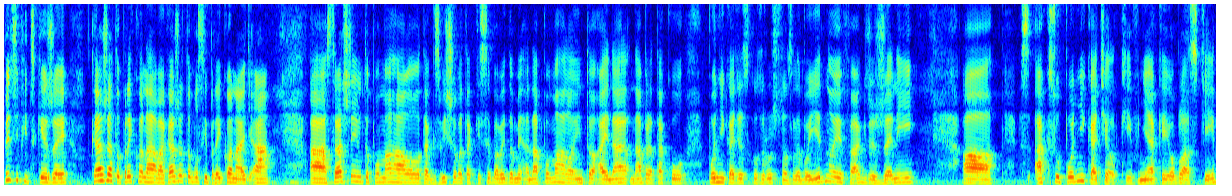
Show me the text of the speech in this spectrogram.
špecifické, že každá to prekonáva, každá to musí prekonať a, a strašne im to pomáhalo tak zvyšovať také sebavedomie a napomáhalo im to aj na, nabrať takú podnikateľskú zručnosť, lebo jedno je fakt, že ženy, a, ak sú podnikateľky v nejakej oblasti,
